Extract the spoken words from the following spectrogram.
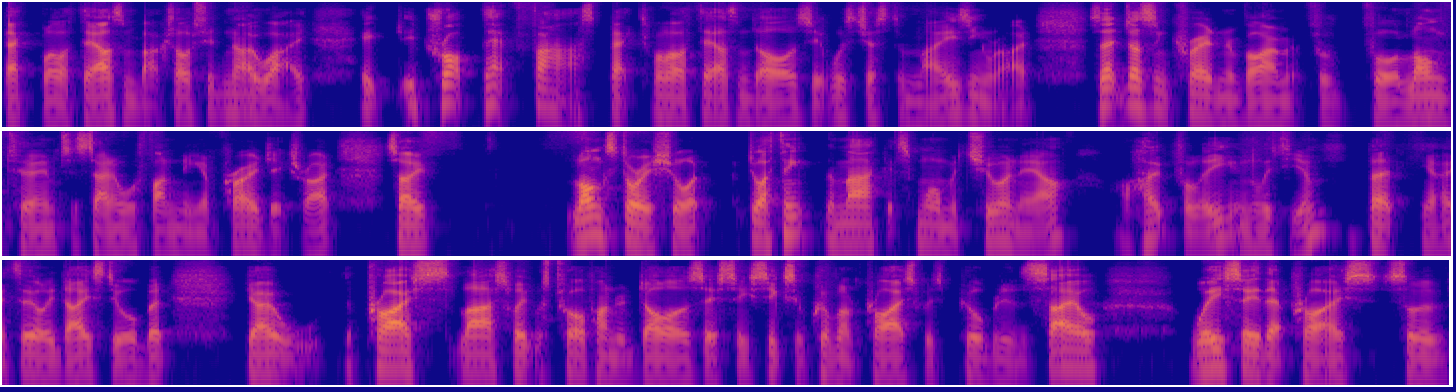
back below a thousand bucks. I said, no way. It, it dropped that fast back to below a thousand dollars. It was just amazing, right? So that doesn't create an environment for, for long-term sustainable funding of projects, right? So long story short, do I think the market's more mature now? Hopefully in lithium, but you know, it's early days still. But you know, the price last week was twelve hundred dollars. SC6 equivalent price was Pilbara to sale. We see that price sort of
